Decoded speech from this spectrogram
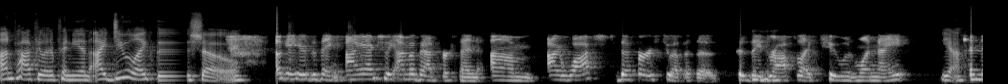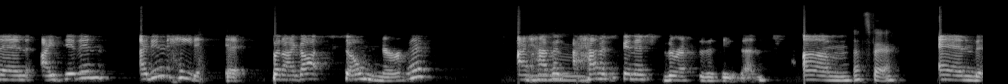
Unpopular opinion. I do like the show. Okay, here's the thing. I actually I'm a bad person. Um, I watched the first two episodes because they Mhm. dropped like two in one night, Yeah. and then I didn't I didn't hate it, but I got so nervous. I haven't Mm. I haven't finished the rest of the season. Um, That's fair. and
